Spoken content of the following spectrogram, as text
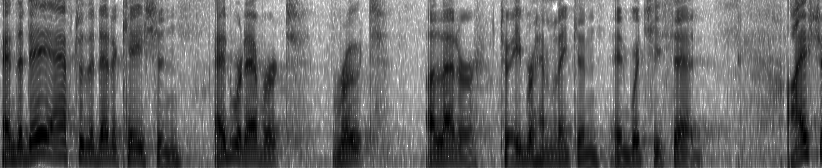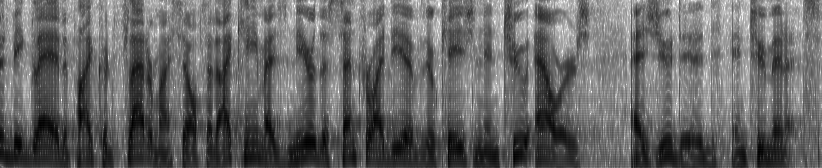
And the day after the dedication, Edward Everett wrote a letter to Abraham Lincoln in which he said, I should be glad if I could flatter myself that I came as near the central idea of the occasion in two hours as you did in two minutes.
